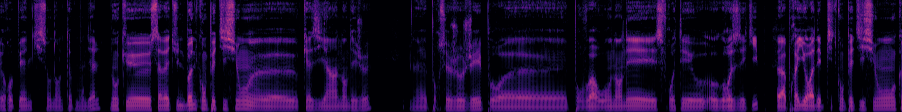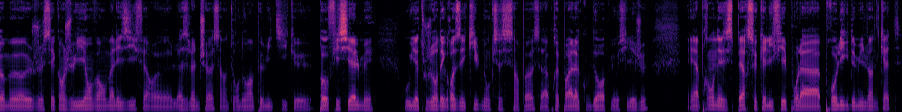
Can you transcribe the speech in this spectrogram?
européennes qui sont dans le top mondial. Donc, ça va être une bonne compétition quasi à un an des Jeux. Euh, pour se jauger, pour, euh, pour voir où on en est et se frotter aux, grosses équipes. Euh, après, il y aura des petites compétitions, comme je sais qu'en juillet, on va en Malaisie faire l'Azlancha, c'est un tournoi un peu mythique, pas officiel, mais où il y a toujours des grosses équipes, donc ça c'est sympa, ça va préparer la Coupe d'Europe, mais aussi les Jeux. Et après, on espère se qualifier pour la Pro League 2024.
